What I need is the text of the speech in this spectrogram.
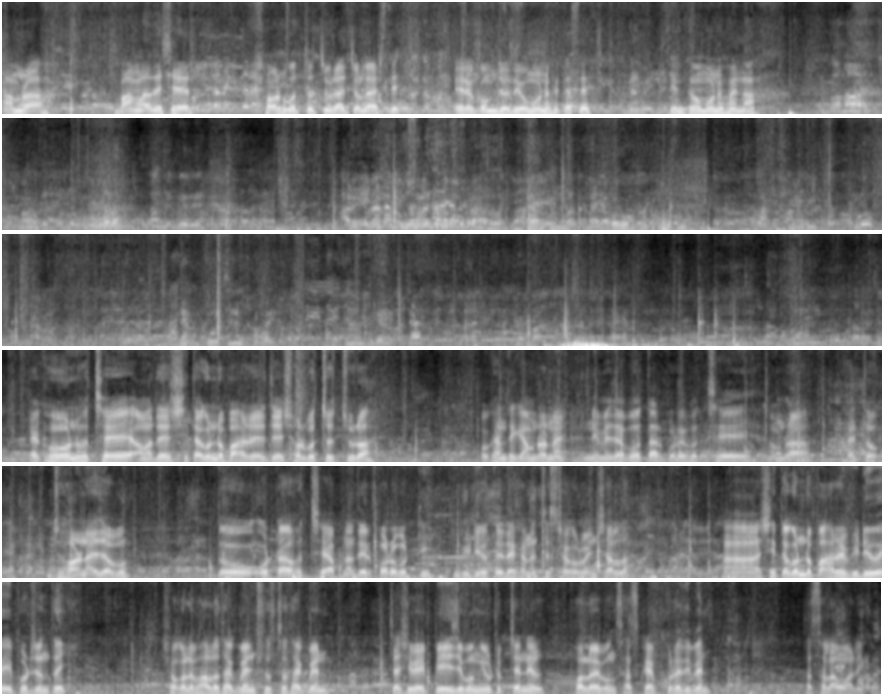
আমরা বাংলাদেশের সর্বোচ্চ চূড়ায় চলে আসছি। এরকম যদিও মনে হইতেছে, কিন্তু মনে হয় না। এখন হচ্ছে আমাদের সীতাকুণ্ড পাহাড়ের যে সর্বোচ্চ চূড়া, ওখান থেকে আমরা নেমে যাব। তারপরে হচ্ছে আমরা হয়তো ঝর্ণায় যাব। তো ওটা হচ্ছে আপনাদের পরবর্তী ভিডিওতে দেখানোর চেষ্টা করব ইনশাল্লাহ সীতাকুণ্ড পাহাড়ের ভিডিও এই পর্যন্তই। সকলে ভালো থাকবেন, সুস্থ থাকবেন। চাষিভাই পেজ এবং ইউটিউব চ্যানেল ফলো এবং সাবস্ক্রাইব করে দিবেন। আসসালামু আলাইকুম।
